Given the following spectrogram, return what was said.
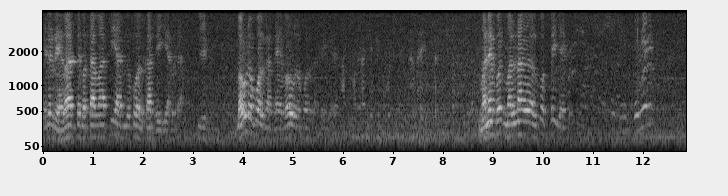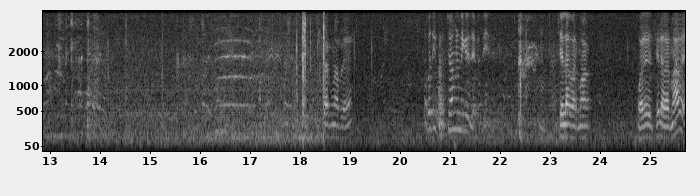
એટલે વ્યવહાર તો બતાવવાથી આજ લોકો હલકા થઈ ગયા બધા બહુ લોકો હલકા થયા બહુ લોકો હલકા થઈ ગયા મને બ- મળનાર હલકો જ થઈ જાય આપણે તો બધી ગુંચવામણ નીકળી જાય બધી છેલ્લા વારમાં કોલેજ છેલ્લા વારમાં આવે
